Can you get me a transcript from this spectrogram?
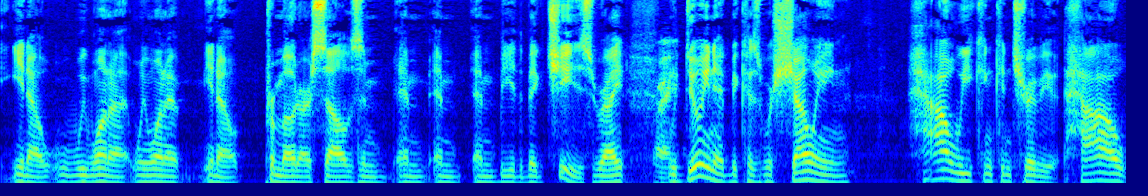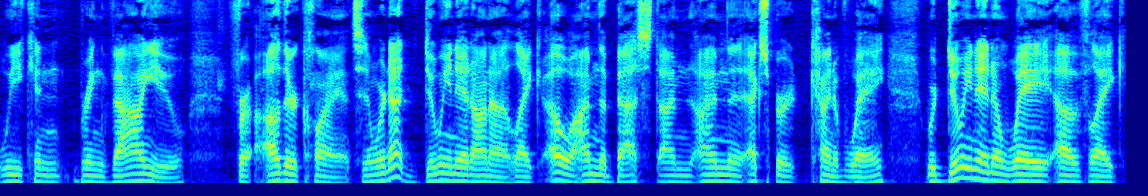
you know, we want to we want to you know promote ourselves and and and and be the big cheese, right? right? We're doing it because we're showing how we can contribute, how we can bring value for other clients and we're not doing it on a like oh i'm the best i'm i'm the expert kind of way we're doing it in a way of like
